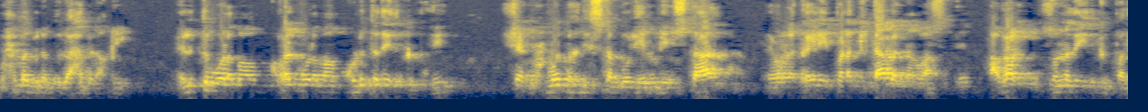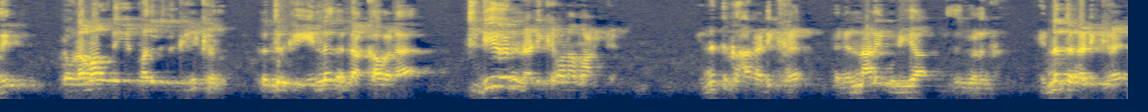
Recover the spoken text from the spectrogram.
முகமது பின் அப்துல்லாஹ் பின் அகி எழுத்து மூலமாகவும் குரல் மூலமாகவும் கொடுத்ததே இதுக்கு பதில். ஷேக் முகமது மஹதி இஸ்தம்பூல் என்னுடைய உஸ்தாத் இவரோட கையிலே பல கிதாபல் நான் வாசித்தேன் அவர் சொன்னதே இதுக்கு பதில். இந்த உலமாவுடைய பதில் இதுக்கு இருக்கிறது. இதுக்கு என்னது கவலை திடீரென்று நடிக்கிறவனா மாறிட்டேன் என்னத்துக்காக நடிக்கிறேன்? என்னாலே முடியா? இது என்னத்தை நடிக்கிறேன்?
